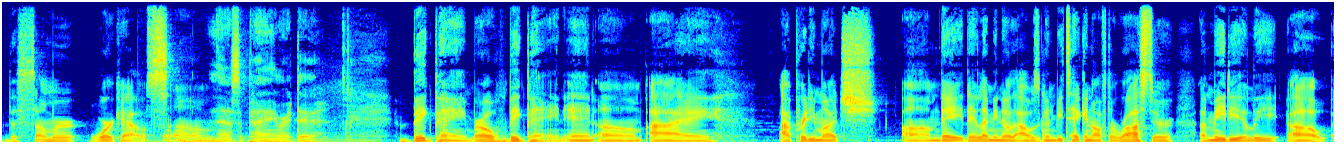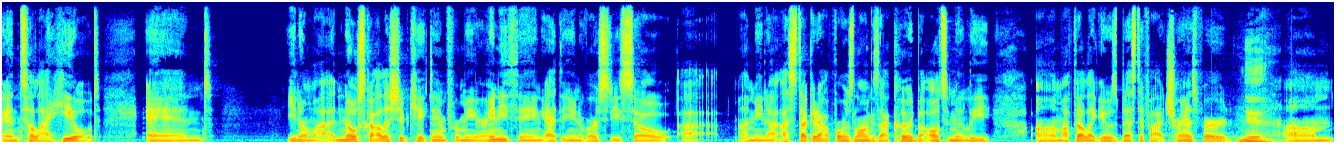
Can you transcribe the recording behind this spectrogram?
the summer workouts. Um, That's a pain right there. big pain, bro, big pain. And um, I, I pretty much um, they they let me know that I was going to be taken off the roster immediately uh, until I healed, and you know my no scholarship kicked in for me or anything at the university. So I, I mean I, I stuck it out for as long as I could, but ultimately um, I felt like it was best if I transferred Yeah. um,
